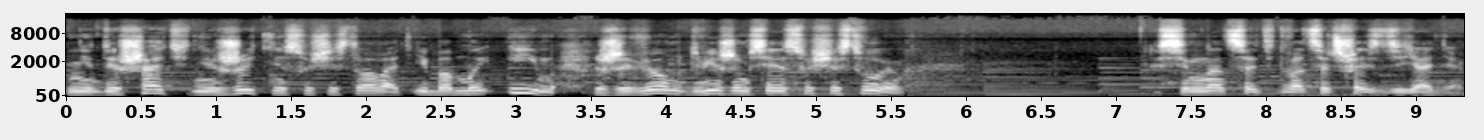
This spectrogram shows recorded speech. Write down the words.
ни дышать, ни жить, ни существовать, ибо мы им живем, движемся и существуем. 17.26 Деяния.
